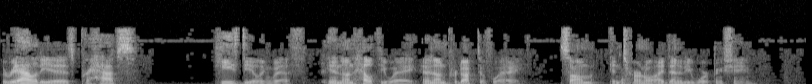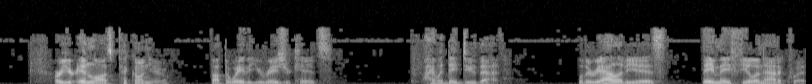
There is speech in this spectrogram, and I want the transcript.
The reality is, perhaps he's dealing with, in an unhealthy way, in an unproductive way, some internal identity warping shame. Or your in laws pick on you about the way that you raise your kids. Why would they do that? Well, the reality is they may feel inadequate.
